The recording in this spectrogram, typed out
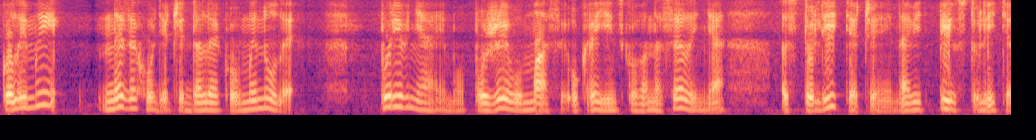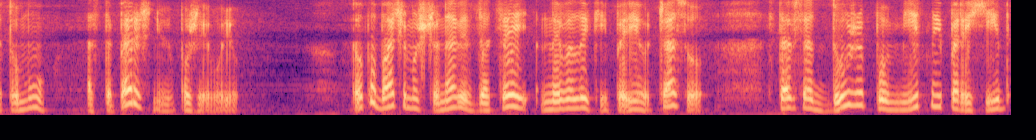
Коли ми, не заходячи далеко в минуле, порівняємо поживу маси українського населення століття чи навіть півстоліття тому, а з теперішньою поживою, то побачимо, що навіть за цей невеликий період часу стався дуже помітний перехід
